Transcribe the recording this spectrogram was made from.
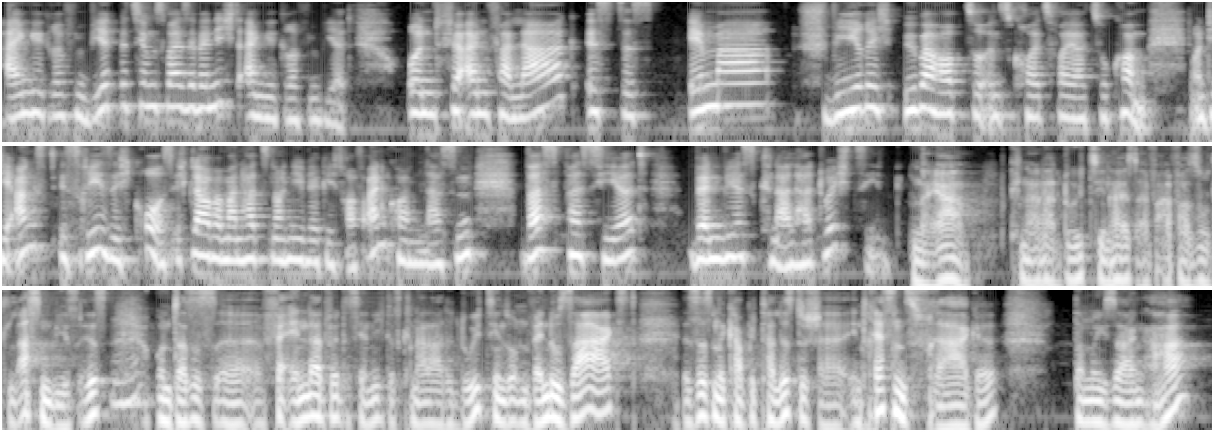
eingegriffen wird, beziehungsweise wenn nicht eingegriffen wird. Und für einen Verlag ist es immer schwierig, überhaupt so ins Kreuzfeuer zu kommen. Und die Angst ist riesig groß. Ich glaube, man hat es noch nie wirklich drauf ankommen lassen. Was passiert, wenn wir es knallhart durchziehen? Naja, knallhart durchziehen heißt einfach, einfach so lassen, wie es ist. Mhm. Und dass es äh, verändert wird, ist ja nicht das knallharte Durchziehen. So, und wenn du sagst, es ist eine kapitalistische äh, Interessensfrage, dann muss ich sagen, aha,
